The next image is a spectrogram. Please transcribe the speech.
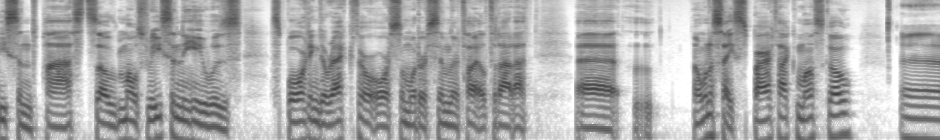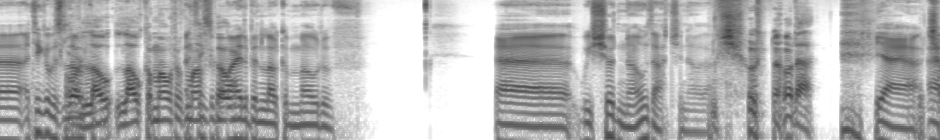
recent past, so most recently he was sporting director or some other similar title to that at, uh, I want to say Spartak Moscow Uh, I think it was or Loco- Lo- Locomotive I think it Moscow. might have been locomotive. Uh, we should know that, you know that. We should know that. Yeah, yeah. chop-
